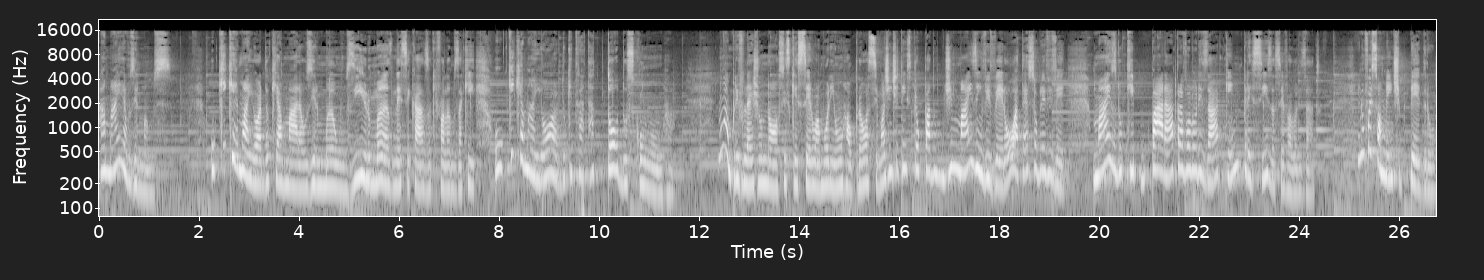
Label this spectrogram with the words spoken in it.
amai aos irmãos. O que, que, é maior do que amar aos irmãos e irmãs, nesse caso que falamos aqui? O que, que é maior do que tratar todos com honra? Não é um privilégio nosso esquecer o amor e honra ao próximo. A gente tem se preocupado demais em viver ou até sobreviver, mais do que parar para valorizar quem precisa ser valorizado. E não foi somente Pedro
